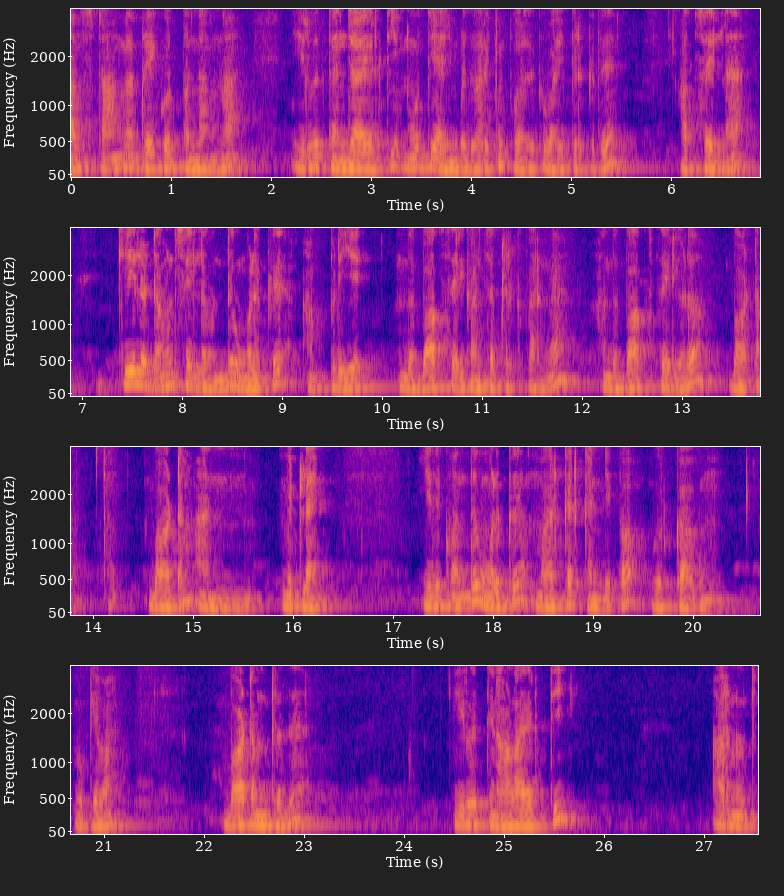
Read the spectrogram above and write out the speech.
அது ஸ்ட்ராங்காக பிரேக் அவுட் பண்ணாங்கன்னா இருபத்தஞ்சாயிரத்தி நூற்றி ஐம்பது வரைக்கும் போகிறதுக்கு வாய்ப்பு இருக்குது. அப்சைடில் கீழே டவுன் சைடில் வந்து உங்களுக்கு அப்படியே இந்த பாக்ஸ் தேரி கான்செப்ட் இருக்குது பாருங்கள் அந்த பாக்ஸ் தேரியோட பாட்டம் பாட்டம் அண்ட் மிட்லைன் இதுக்கு வந்து உங்களுக்கு மார்க்கெட் கண்டிப்பாக ஒர்க் ஆகும். ஓகேவா பாட்டம்ன்றது இருபத்தி நாலாயிரத்தி அறநூற்றி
